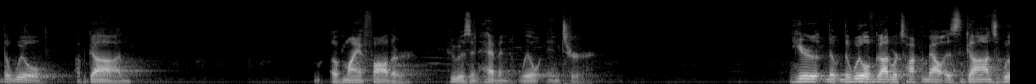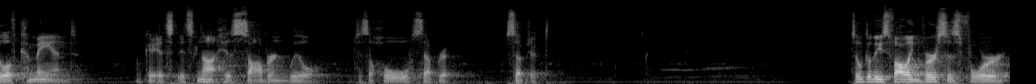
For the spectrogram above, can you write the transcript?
the will of God, of my Father who is in heaven, will enter. Here, the, the will of God we're talking about is God's will of command. Okay, it's, it's not his sovereign will, which is a whole separate subject. To look at these following verses for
